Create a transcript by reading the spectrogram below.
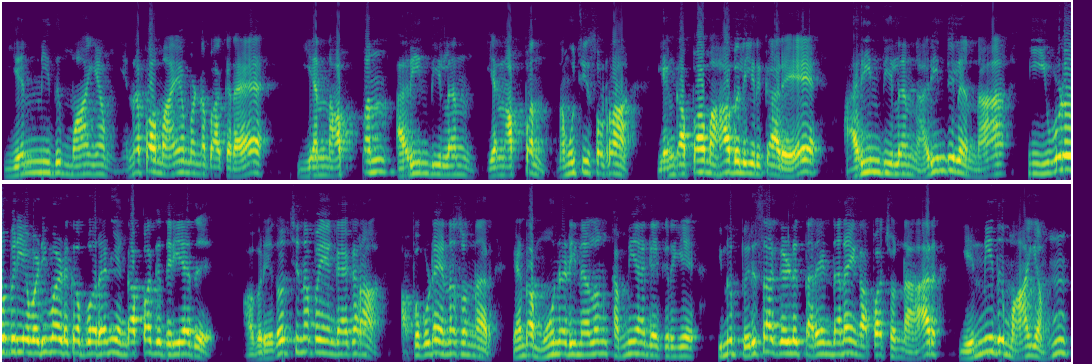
என் இது மாயம். என்னப்பா மாயம் பண்ண பாக்குற? என் அப்பன் அறிந்திலன். என் அப்பன். நமுச்சி சொல்றான் எங்க அப்பா மகாபலி இருக்காரே அறிந்திலன் அறிந்திலன்னா நீ இவ்வளவு பெரிய வடிவம் எடுக்க போறன்னு எங்க அப்பாவுக்கு தெரியாது. அவர் ஏதோ சின்ன பையன் கேட்கறான் அப்ப கூட என்ன சொன்னார்? ஏன்டா மூணு அடி நிலம் கம்மியா கேக்குறியே? இன்னும் பெருசா கேளு தரேன்னு தானே எங்க அப்பா சொன்னார். என்னிது மாயம்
